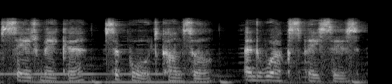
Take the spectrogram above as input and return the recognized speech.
SageMaker, Support Console, and Workspaces.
